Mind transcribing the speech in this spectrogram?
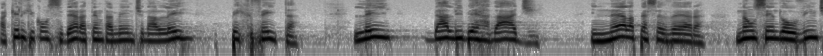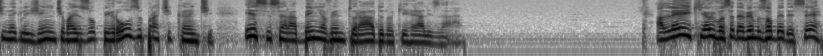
Aquele que considera atentamente na lei perfeita, lei da liberdade, e nela persevera, não sendo ouvinte negligente, mas operoso praticante, esse será bem-aventurado no que realizar. A lei que eu e você devemos obedecer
